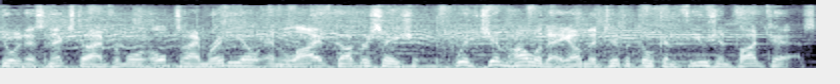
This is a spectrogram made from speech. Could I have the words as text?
Join us next time for more old time radio and live conversation with Jim Holiday on the Typical Confusion Podcast.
